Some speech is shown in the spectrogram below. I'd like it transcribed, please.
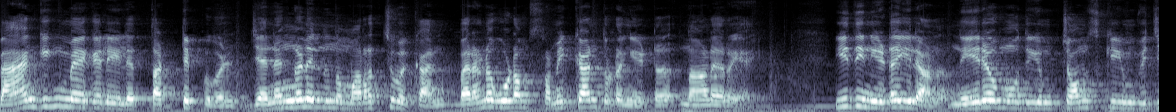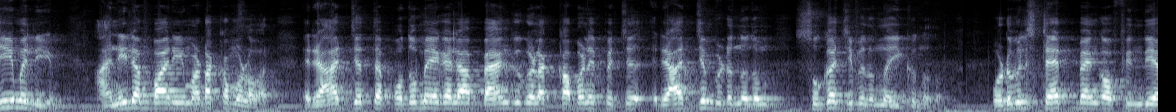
ബാങ്കിംഗ് മേഖലയിലെ തട്ടിപ്പുകൾ ജനങ്ങളിൽ നിന്ന് മറച്ചുവെക്കാൻ ഭരണകൂടം ശ്രമിക്കാൻ തുടങ്ങിയിട്ട് നാളേറെയായി. ഇതിനിടയിലാണ് നീരവ് മോദിയും ചോംസ്കിയും വിജയ് മല്യയും അനിൽ അംബാനിയും അടക്കമുള്ളവർ രാജ്യത്തെ പൊതുമേഖലാ ബാങ്കുകളെ കബളിപ്പിച്ച് രാജ്യം വിടുന്നതും സുഖജീവിതം നയിക്കുന്നതും. ഒടുവിൽ state bank of India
